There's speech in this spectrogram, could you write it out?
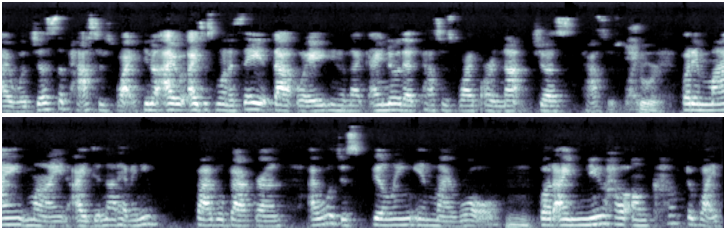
I was just a pastor's wife. You know, I I just want to say it that way. You know, like I know that pastor's wife are not just pastor's wife. Sure. But in my mind, I did not have any Bible background. I was just filling in my role. Mm. But I knew how uncomfortable I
